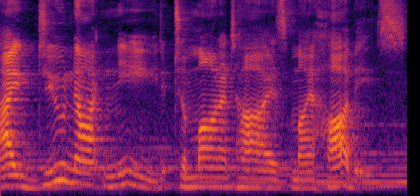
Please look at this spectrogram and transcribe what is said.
I do not need to monetize my hobbies.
